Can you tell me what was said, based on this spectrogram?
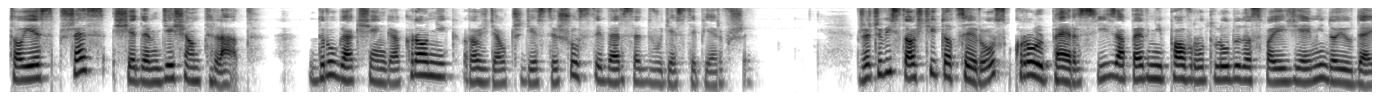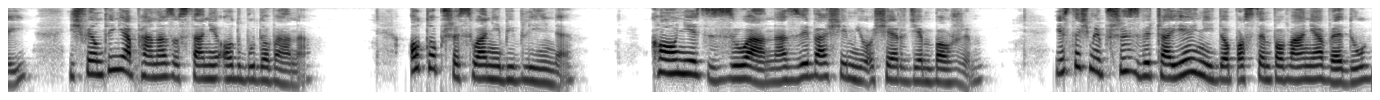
To jest przez 70 lat. Druga Księga Kronik, rozdział 36, werset 21. W rzeczywistości to Cyrus, król Persji, zapewni powrót ludu do swojej ziemi, do Judei i świątynia Pana zostanie odbudowana. Oto przesłanie biblijne. Koniec zła nazywa się miłosierdziem Bożym. Jesteśmy przyzwyczajeni do postępowania według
